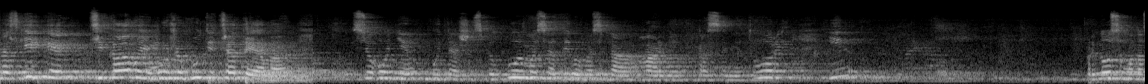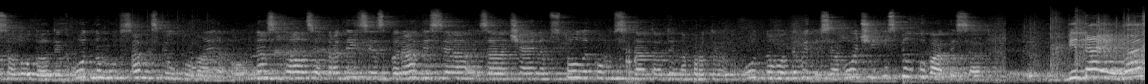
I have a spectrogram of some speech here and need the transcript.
наскільки цікавою може бути ця тема. Сьогодні ми теж спілкуємося, дивимося на гарні красиві твори і приносимо насолоду один одному саме спілкування. У нас склалася традиція збиратися за чайним столиком, сідати один напроти одного, дивитися в очі і спілкуватися. Вітаю вас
